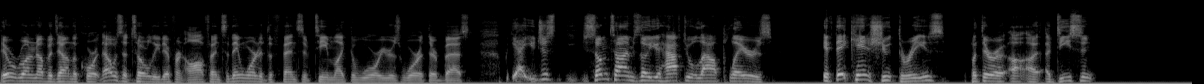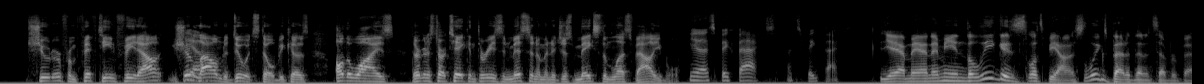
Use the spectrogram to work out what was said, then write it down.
they were running up and down the court. That was a totally different offense, and they weren't a defensive team like the Warriors were at their best. But yeah, you just sometimes though you have to allow players if they can't shoot threes, but they're a, a, a decent shooter from 15 feet out, you should Yeah. allow them to do it still because otherwise they're going to start taking threes and missing them, and it just makes them less valuable. Yeah, that's big facts. That's big facts. Yeah, man. I mean, the league is. Let's be honest. The league's better than it's ever been.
